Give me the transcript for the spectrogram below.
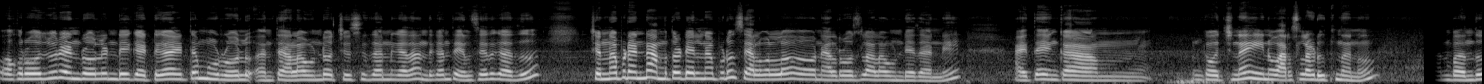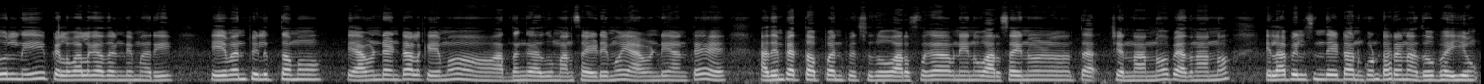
ఒక రోజు రెండు రోజులు ఉండి గట్టిగా అయితే మూడు రోజులు. అంతే అలా ఉండి వచ్చేసేదాన్ని కదా. అందుకని తెలిసేది కాదు. చిన్నప్పుడు అంటే అమ్మతోటి వెళ్ళినప్పుడు సెలవుల్లో నెల రోజులు అలా ఉండేదాన్ని. అయితే ఇంకా ఇంకా వచ్చినా ఈయన వరుసలు అడుగుతున్నాను. మన బంధువుల్ని పిలవాలి కదండి మరి. ఏమని పిలుస్తామో? ఏవండి అంటే వాళ్ళకేమో అర్థం కాదు మన సైడ్ ఏమో ఏవండి అంటే అదేం పెద్ద తప్పు అనిపించదు. వరుసగా నేను వరుస అయిన చిన్నాన్నో పెదనాన్నో ఇలా పిలిచిందేటో అనుకుంటారని అదో భయం.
